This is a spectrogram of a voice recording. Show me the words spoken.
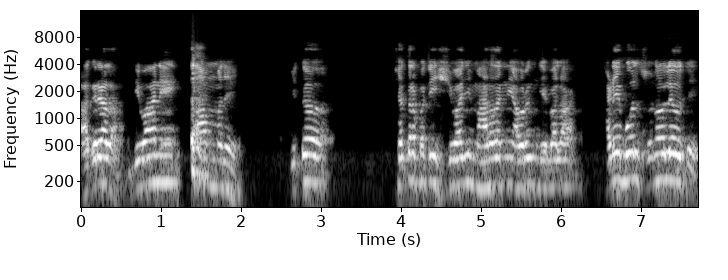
आग्र्याला दिवाने काममध्ये जिथं छत्रपती शिवाजी महाराजांनी औरंगजेबाला खडे बोल सुनावले होते.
